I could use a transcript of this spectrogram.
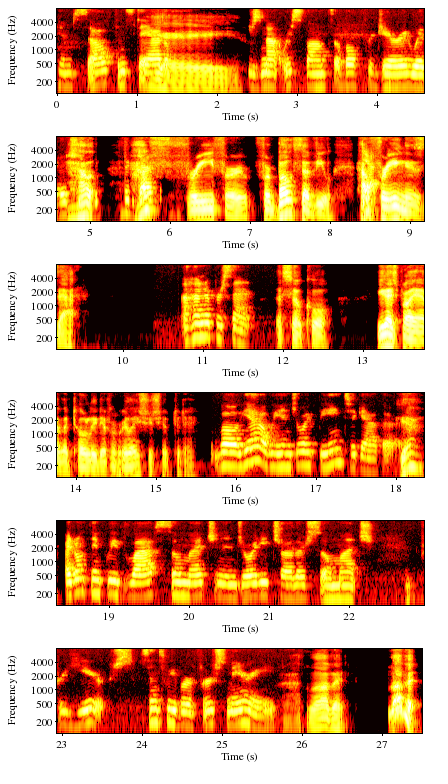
himself and stay out of. Yay. He's not responsible for Jerry, whether How how does. free for for both of you. How Yes. freeing is that? A hundred percent. That's so cool. You guys probably have a totally different relationship today. Well, yeah, we enjoy being together. Yeah. I don't think we've laughed so much and enjoyed each other so much for years since we were first married. Love it. Love it.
